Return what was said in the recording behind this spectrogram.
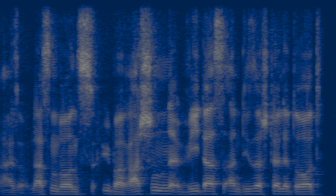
also lassen wir uns überraschen, wie das an dieser Stelle dort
